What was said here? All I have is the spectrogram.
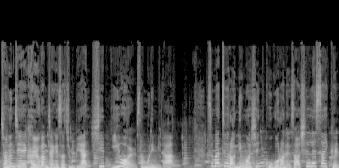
정은지의 가요광장에서 준비한 12월 선물입니다. 스마트 러닝머신 고고런에서 실내 사이클,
